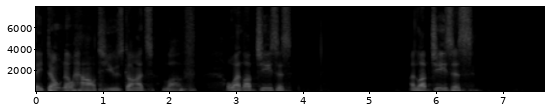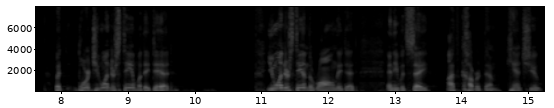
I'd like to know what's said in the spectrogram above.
They don't know how to use God's love. Oh, I love Jesus. I love Jesus. But Lord, you understand what they did. You understand the wrong they did. And he would say, I've covered them, can't you?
